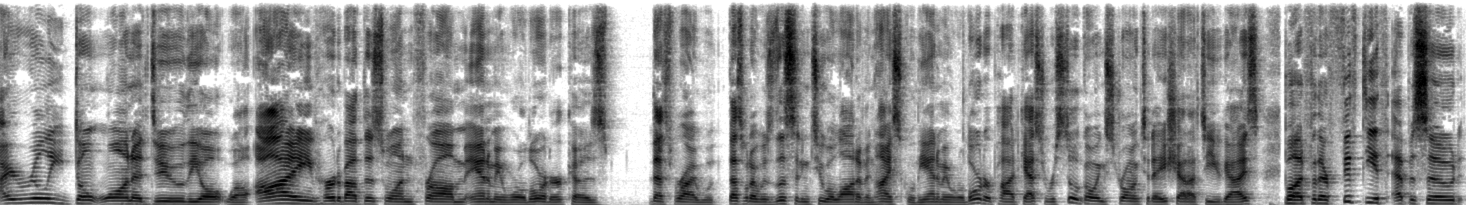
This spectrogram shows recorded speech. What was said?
I really don't want to do the old. Well, I heard about this one from Anime World Order because that's where I w- that's what I was listening to a lot of in high school. The Anime World Order podcast. We're still going strong today. Shout out to you guys. But for their 50th episode,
